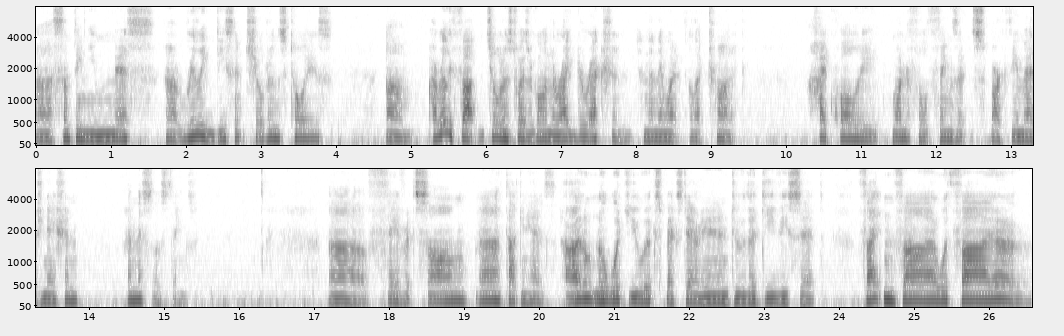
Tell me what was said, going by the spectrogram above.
Uh, something you miss? Uh, really decent children's toys. Um, I really thought children's toys were going the right direction, and then they went electronic. High quality, wonderful things that spark the imagination. I miss those things. Uh, favorite song? Uh, Talking Heads. I don't know what you expect staring into the TV set. Fighting fire with fire.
